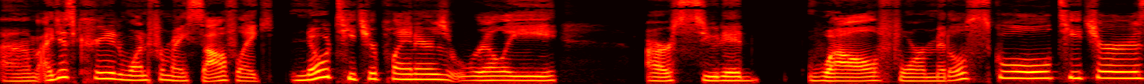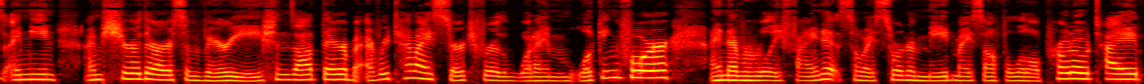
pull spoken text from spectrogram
Um, I just created one for myself. Like no teacher planners really are suited well for middle school teachers. I mean, I'm sure there are some variations out there, but every time I search for what I'm looking for, I never really find it. So I sort of made myself a little prototype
